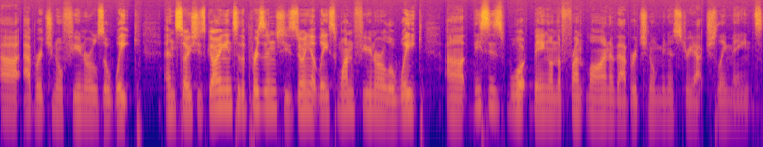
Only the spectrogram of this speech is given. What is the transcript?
uh, Aboriginal funerals a week. And so she's going into the prison, she's doing at least one funeral a week. Uh, this is what being on the front line of Aboriginal ministry actually means.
